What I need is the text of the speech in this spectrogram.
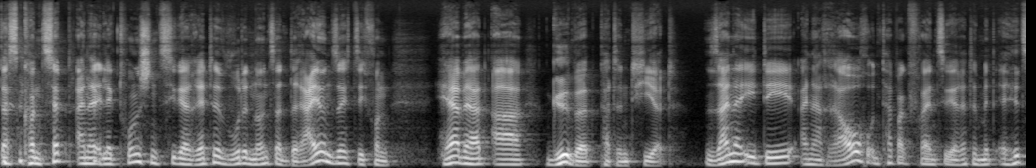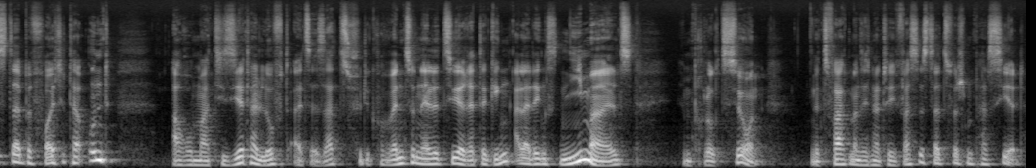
das Konzept einer elektronischen Zigarette wurde 1963 von Herbert A. Gilbert patentiert seiner Idee einer rauch- und tabakfreien Zigarette mit erhitzter, befeuchteter und aromatisierter Luft als Ersatz für die konventionelle Zigarette ging allerdings niemals in Produktion. Jetzt fragt man sich natürlich, was ist dazwischen passiert?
